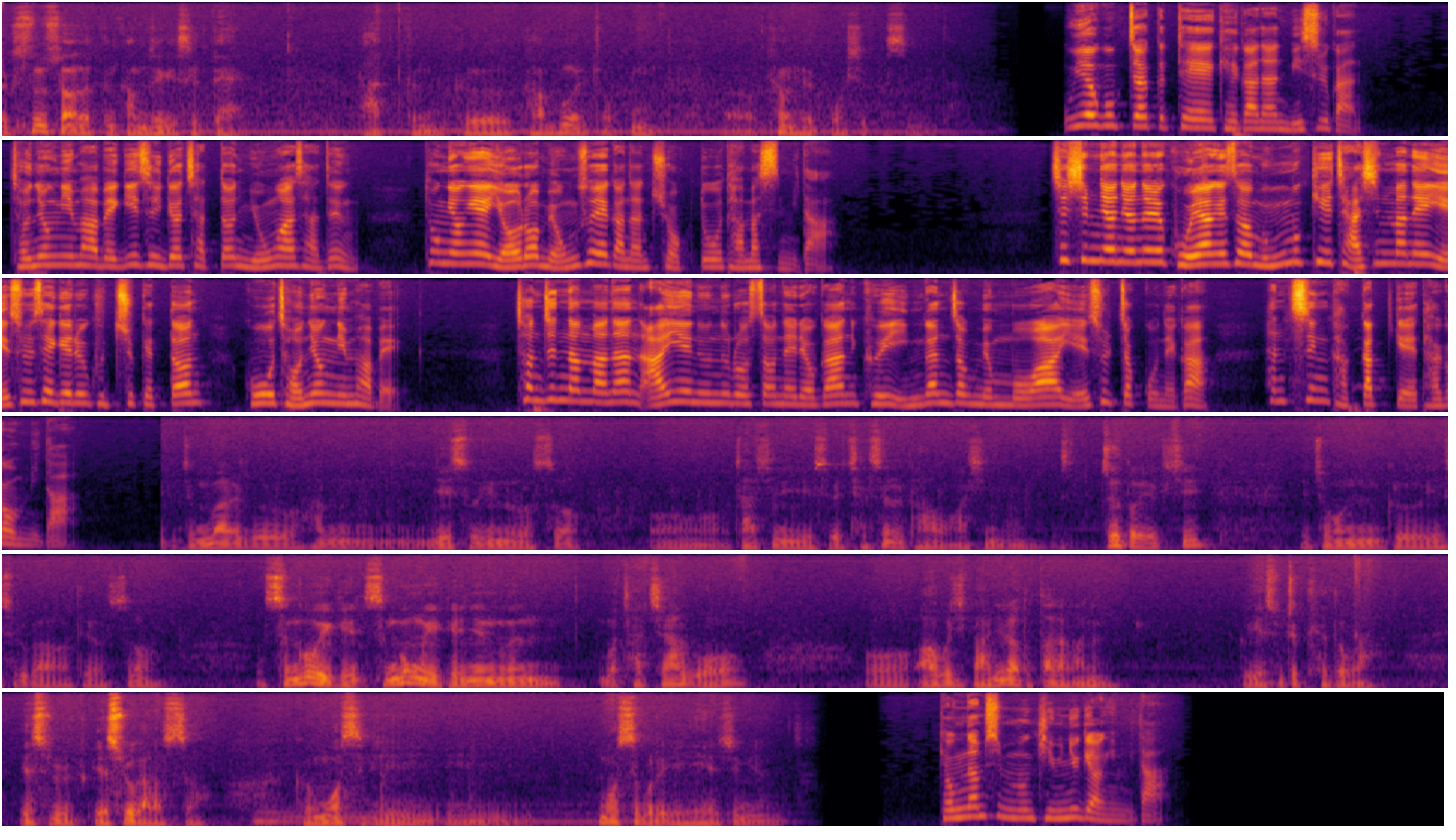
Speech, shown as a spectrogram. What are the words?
순수한 어떤 감정이 있을 때 봤던 그 감흥을 조금 어, 표현해 보고 싶었습니다. 우여곡절 끝에 개관한 미술관, 전영림 화백이 즐겨 찾던 용화사 등 통영의 여러 명소에 관한 추억도 담았습니다. 70여 년을 고향에서 묵묵히 자신만의 예술 세계를 구축했던 고 전영림 화백. 천진난만한 아이의 눈으로 써내려간 그의 인간적 면모와 예술적 고뇌가 한층 가깝게 다가옵니다. 정말 그 한 예술인으로서 어, 자신의 예술에 최선을 다하고 가신 분. 저도 역시 좋은 그 예술가가 되어서 성공의, 개, 성공의 개념은 뭐 차치하고 어, 아버지 반이라도 따라가는 그 예술적 태도가 예술, 예술가로서 그 모습이 이 모습으로 이해해주면 경남신문 김유경입니다.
